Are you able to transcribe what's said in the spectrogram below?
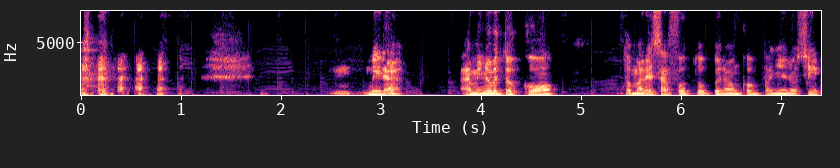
Mira, a mí no me tocó tomar esa foto, pero a un compañero sí,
